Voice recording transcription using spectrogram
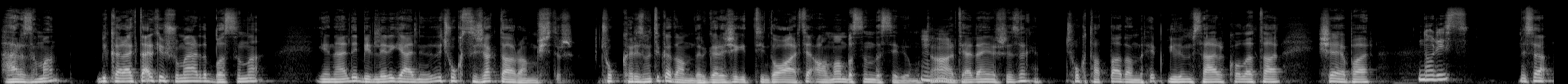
her zaman bir karakter ki Schumacher de basına genelde birileri geldiğinde de çok sıcak davranmıştır. Çok karizmatik adamdır. Garaja gittiğinde o RTL Alman basını da seviyor muhtemelen. RTL'den yarış izlerken çok tatlı adamdır. Hep gülümser, kol atar, şey yapar. Norris. Mesela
